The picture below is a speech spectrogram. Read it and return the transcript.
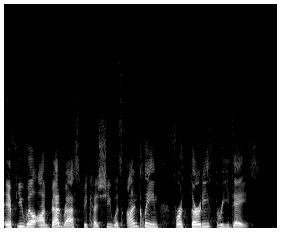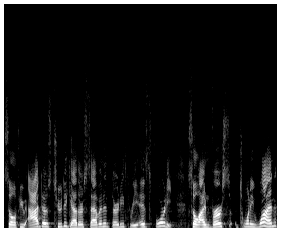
if you will, on bed rest because she was unclean for 33 days. So if you add those two together, 7 and 33 is 40. So in verse 21,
